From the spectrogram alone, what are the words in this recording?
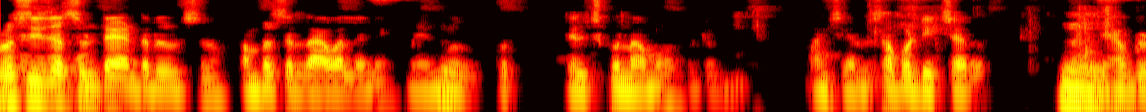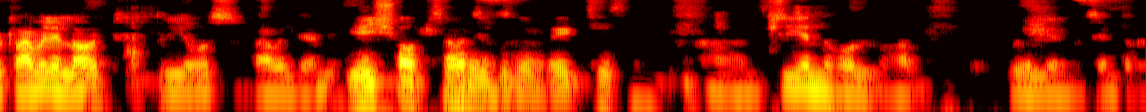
ప్రొసీజర్స్ ఉంటాయంట రూల్స్ కంపల్సరీ రావాలని మేము తెలుసుకున్నాము. మంచిగా సపోర్ట్ ఇచ్చారు. Have to travel a lot three hours travel చేయాలి ఏ షాప్ సార్ ఇప్పుడు రైట్ చేశారు జిఎన్ హాల్ సెంటర్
